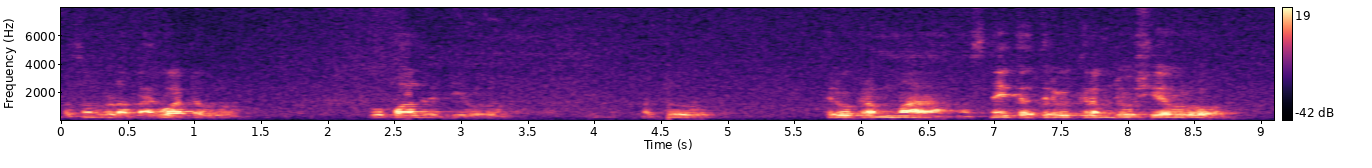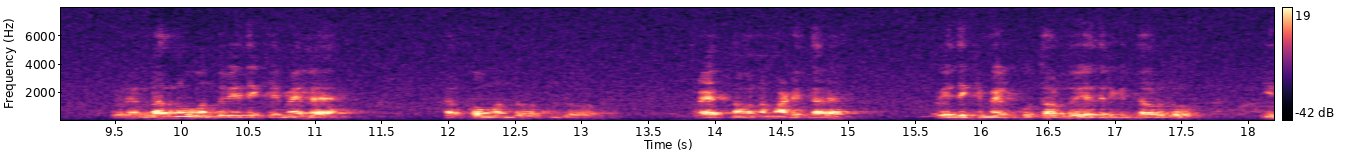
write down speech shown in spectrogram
ಬಸವನಗೌಡ ಭಾಗವಾಟ್ ಅವರು. ಗೋಪಾಲ್ ರೆಡ್ಡಿ ಅವರು ಮತ್ತು ತ್ರಿವಿಕ್ರಮ್, ಸ್ನೇಹಿತ ತಿರುವಿಕ್ರಮ್ ಜೋಶಿ ಅವರು, ಇವರೆಲ್ಲರನ್ನೂ ಒಂದು ವೇದಿಕೆ ಮೇಲೆ ಕರ್ಕೊಂಬಂದು ಒಂದು ಪ್ರಯತ್ನವನ್ನು ಮಾಡಿದ್ದಾರೆ. ವೇದಿಕೆ ಮೇಲೆ ಕೂತವ್ರದ್ದು, ಎದುರಿಗಿದ್ದವ್ರದ್ದು ಈ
